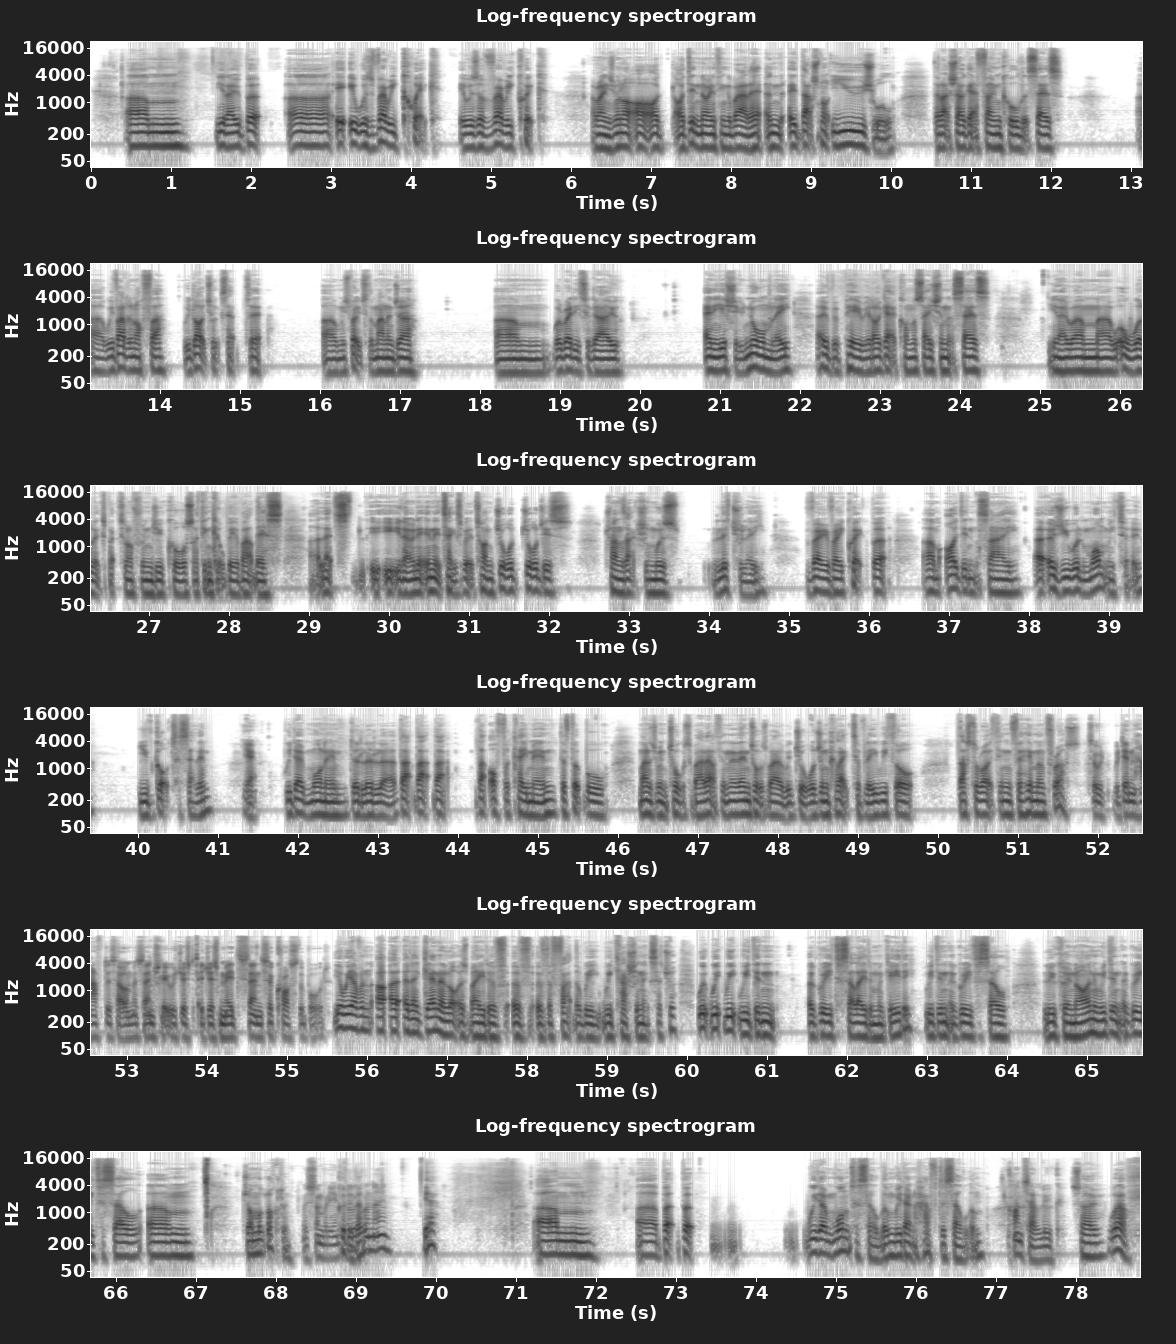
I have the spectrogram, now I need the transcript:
Um, you know, but uh, it, it was very quick. It was a very quick arrangement. I, I, I didn't know anything about it, and it, that's not usual. That actually I get a phone call that says, uh, "We've had an offer. We'd like to accept it. Um, we spoke to the manager. Um, we're ready to go. Any issue? Normally, over a period, I get a conversation that says." you know, um, uh, oh, we'll expect an offer in due course. I think it'll be about this. Uh, let's, you know, and it, and it takes a bit of time. George, George's transaction was literally very, very quick. But um, I didn't say, uh, as you wouldn't want me to, you've got to sell him. Yeah. We don't want him. da, da, da. That that that that offer came in. The football management talked about it. I think they then talked about it with George, and collectively we thought that's the right thing for him and for us. So we didn't have to sell him. Essentially, it was just it just made sense across the board. Yeah, we haven't, uh, uh, and again, a lot is made of, of, of the fact that we, we cash in, etc. We, we, we, we didn't agree to sell Aidan McGeady. We didn't agree to sell Luke O'Nien and we didn't agree to sell um, Jon McLaughlin. Was somebody in Could done. Nine? Yeah. Um, uh, but but we don't want to sell them. We don't have to sell them. Can't sell Luke. So well,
